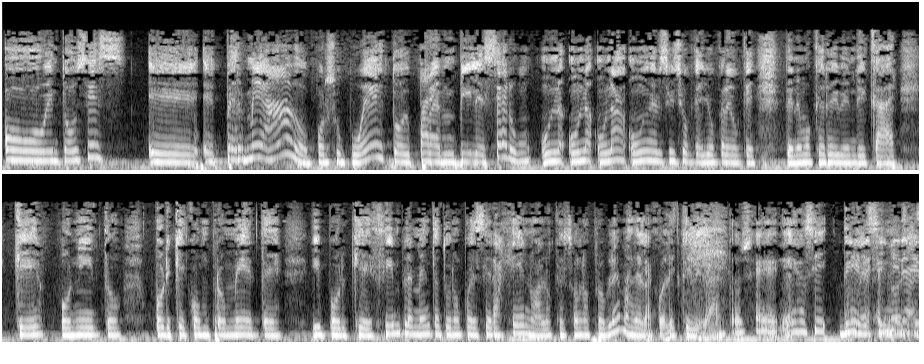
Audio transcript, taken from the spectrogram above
o entonces eh, es permeado, por supuesto, para envilecer un, una, una, una- un ejercicio que yo creo que tenemos que reivindicar, que es bonito, porque compromete y porque simplemente tú no puedes ser ajeno a lo que son los problemas de la colectividad. Entonces, es así. Dime Mira, si no es mira, así,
